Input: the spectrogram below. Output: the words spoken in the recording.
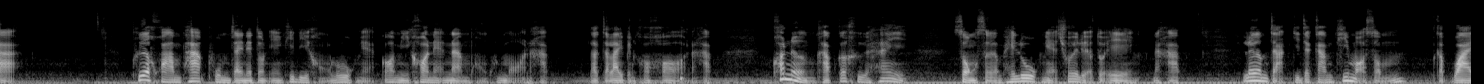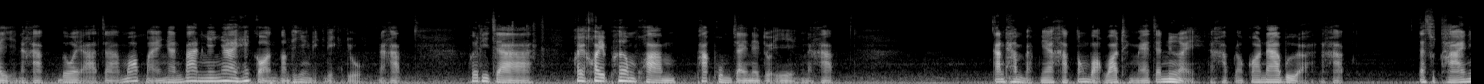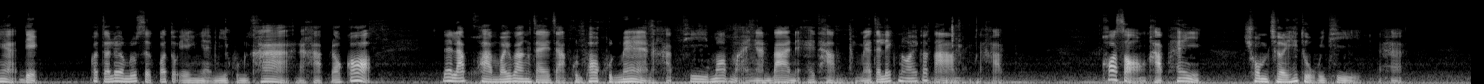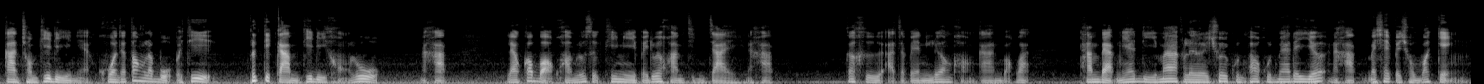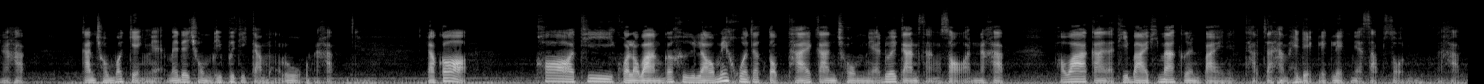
เพื่อความภาคภูมิใจในตนเองที่ดีของลูกเนี่ย ก็มีข้อแนะนำของคุณหมอนะครับ เราจะไล่เป็นข้อๆนะครับ ข้อหนึ่งครับก็คือให้ส่งเสริมให้ลูกเนี่ยช่วยเหลือตัวเองนะครับ เริ่มจากกิจกรรมที่เหมาะสมกับวัยนะครับ โดยอาจจะมอบหมายงานบ้านง่าย ๆ ให้ก่อนตอนที่ยังเด็ก ๆ อยู่นะครับ เพื่อที่จะค่อยๆ เพิ่มความภาคภูมิใจในตัวเองนะครับ การทำแบบนี้ครับต้องบอกว่าถึงแม้จะเหนื่อยนะครับ แล้วก็น่าเบื่อนะครับ แต่สุดท้ายเนี่ยเด็กก็จะเริ่มรู้สึกว่าตัวเองเนี่ยมีคุณค่านะครับ แล้วก็ ได้รับความไว้วางใจจากคุณพ่อคุณแม่นะครับ ที่มอบหมายงานบ้านเนี่ยให้ทำถึงแม้จะเล็กน้อยก็ตามนะครับ ข้อ2ครับให้ชมเชยให้ถูกวิธีนะฮะการชมที่ดีเนี่ยควรจะต้องระบุไปที่พฤติกรรมที่ดีของลูกนะครับ แล้วก็บอกความรู้สึกที่มีไปด้วยความจริงใจนะครับ ก็คืออาจจะเป็นเรื่องของการบอกว่าทำแบบนี้ดีมากเลยช่วยคุณพ่อคุณแม่ได้เยอะนะครับ ไม่ใช่ไปชมว่าเก่งนะครับ การชมว่าเก่งเนี่ยไม่ได้ชมที่พฤติกรรมของลูกนะครับ แล้วก็ ข้อที่ควรระวังก็คือเราไม่ควรจะตบท้ายการชมเนี่ยด้วยการสั่งสอนนะครับ เพราะว่าการอธิบายที่มากเกินไปเนี่ยจะทำให้เด็กเล็กๆเนี่ยสับสนนะครับ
